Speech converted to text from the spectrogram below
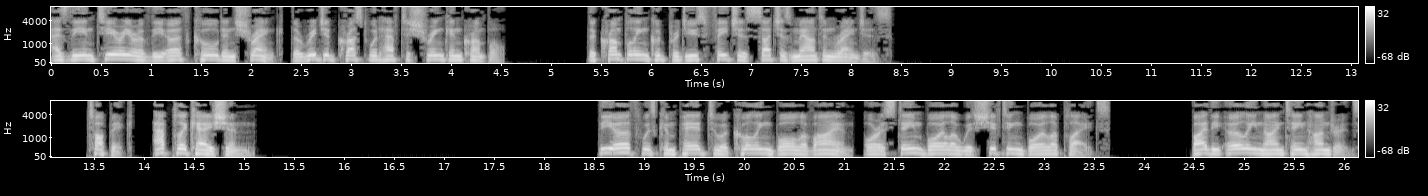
As the interior of the Earth cooled and shrank, the rigid crust would have to shrink and crumple. The crumpling could produce features such as mountain ranges. Application The Earth was compared to a cooling ball of iron, or a steam boiler with shifting boiler plates. By the early 1900s,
